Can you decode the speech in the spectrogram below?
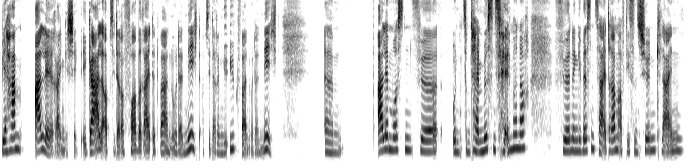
Wir haben alle reingeschickt, egal ob sie darauf vorbereitet waren oder nicht, ob sie darin geübt waren oder nicht. Ähm, alle mussten für, und zum Teil müssen es ja immer noch, für einen gewissen Zeitraum auf diesen schönen kleinen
